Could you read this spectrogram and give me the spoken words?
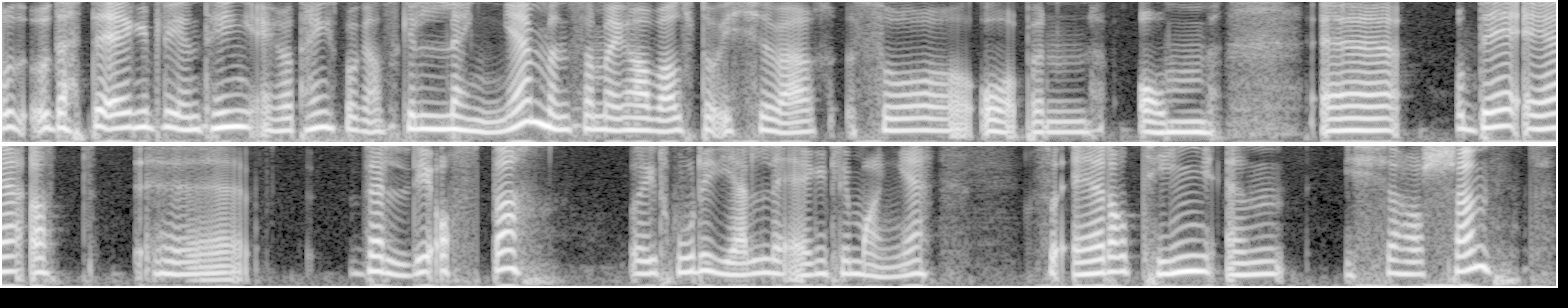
og, og dette er egentlig en ting jeg har tenkt på ganske lenge, men som jeg har valgt å ikke være så åpen om. Eh, og det er at eh, veldig ofte, og jeg tror det gjelder egentlig mange, så er det ting en ikke har skjønt,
